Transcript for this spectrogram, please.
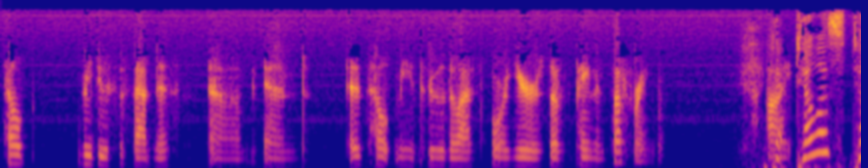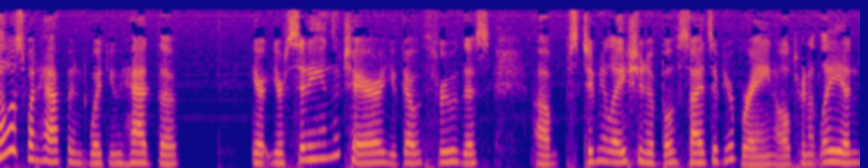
help reduce the sadness, um, and it's helped me through the last four years of pain and suffering. I, tell us tell us what happened when you had the you're, you're sitting in the chair. You go through this um, stimulation of both sides of your brain alternately, and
